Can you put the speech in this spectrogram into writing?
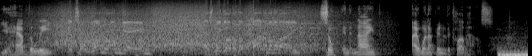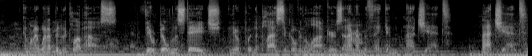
You have the lead. It's a one-run game as we go to the bottom of the ninth. So in the ninth, I went up into the clubhouse. And when I went up into the clubhouse, they were building the stage and they were putting the plastic over the lockers. And I remember thinking, not yet. Not yet.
